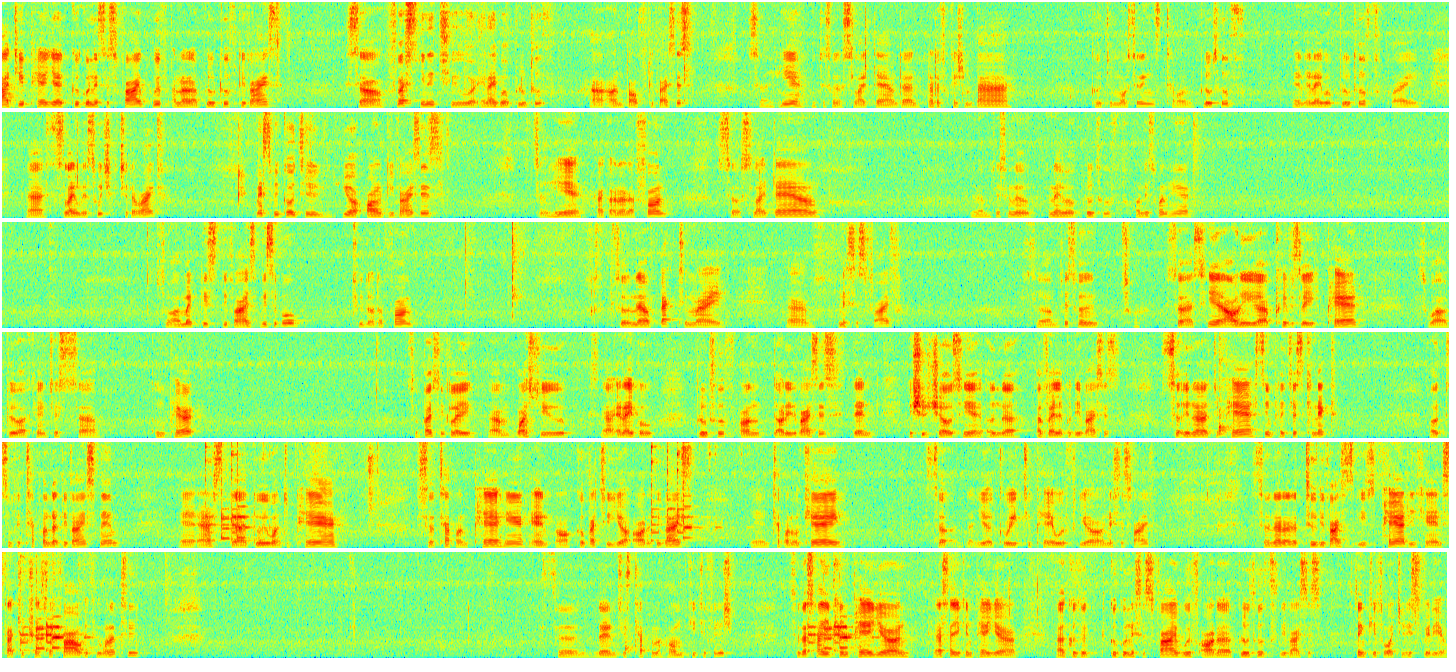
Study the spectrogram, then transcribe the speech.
how to pair your Google Nexus 5 with another Bluetooth device. So first you need to uh, enable Bluetooth uh, on both devices. So here we're just going to slide down the notification bar, go to more settings, tap on Bluetooth and enable Bluetooth by uh, sliding the switch to the right. Next we go to your other devices. So here I got another phone. So slide down and I'm just going to enable Bluetooth on this one here. So I'll make this device visible to the other phone so now back to my um, Nexus 5 so I'm just going to so as here already uh, previously paired. So what I'll do I can just uh, unpair it so basically um, once you uh, enable Bluetooth on the other devices then it should show here the available devices. So in order to pair simply just connect or simply tap on that device name and ask uh, do we want to pair? So tap on pair here and or go back to your other device and tap on OK so that you agree to pair with your Nexus 5 so now that the two devices is paired, you can start to transfer file if you wanted to. So then just tap on the home key to finish. So that's how you can pair your that's how you can pair your uh, Google Google Nexus 5 with all the Bluetooth devices. Thank you for watching this video.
